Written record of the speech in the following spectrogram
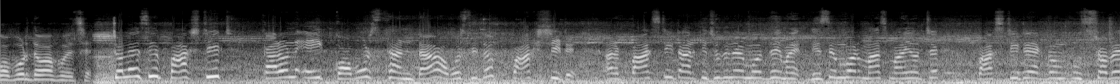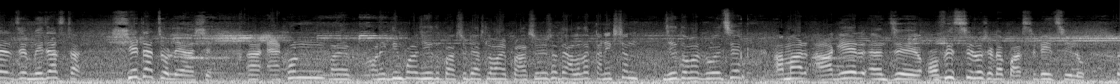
কবর দেওয়া হয়েছে। চলে এসেছি পার্ক স্ট্রিট, কারণ এই কবরস্থানটা অবস্থিত পার্ক স্ট্রিটে। আর পার্ক স্ট্রিট আর কিছুদিনের মধ্যেই মানে ডিসেম্বর মাস মানে হচ্ছে পার্ক স্ট্রিটে একদম উৎসবের যে মেজাজটা, সেটা চলে আসে। এখন মানে অনেকদিন পরে যেহেতু পার্ক স্ট্রিটে আসলাম, আর পার্ক স্ট্রিটের সাথে আলাদা কানেকশন যেহেতু আমার রয়েছে, আমার আগের যে অফিস ছিল, সেটা পার্ক স্ট্রিটেই ছিল। তো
